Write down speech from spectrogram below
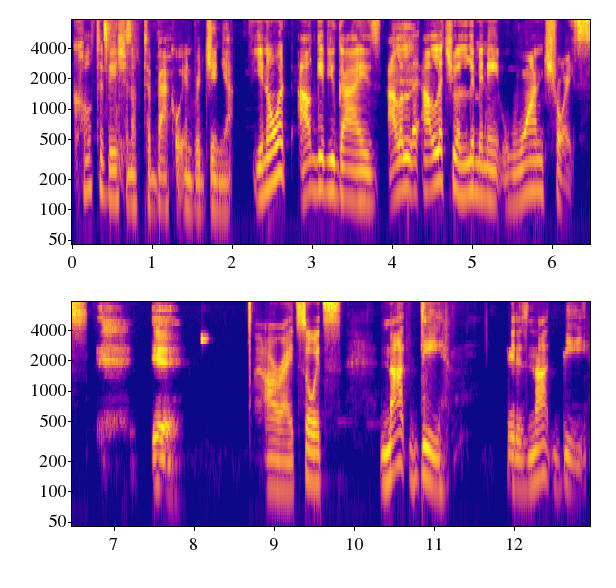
Cultivation of tobacco in Virginia. You know what? I'll give you guys. I'll I'll let you eliminate one choice. Yeah. All right. So it's not D. It is not D.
